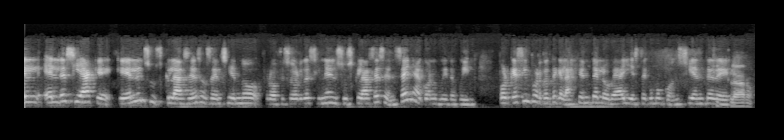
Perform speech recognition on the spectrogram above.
él, él decía que, que él en sus clases, o sea, él siendo profesor de cine, en sus clases enseña con With the Wind, porque es importante que la gente lo vea y esté como consciente Sí, de, claro.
